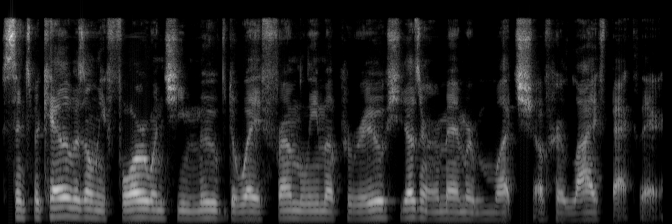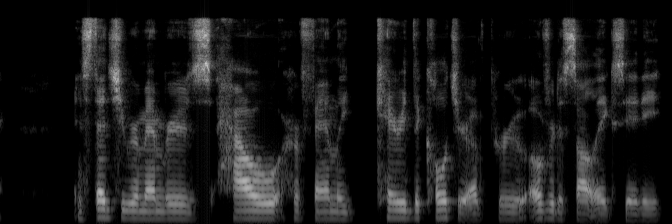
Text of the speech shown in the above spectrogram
Since Michaela was only four when she moved away from Lima, Peru, she doesn't remember much of her life back there. Instead, she remembers how her family carried the culture of Peru over to Salt Lake City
